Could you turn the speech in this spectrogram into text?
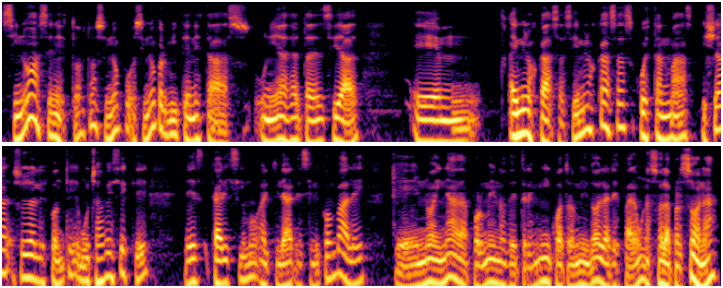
si no hacen esto, ¿no? Si, no, si no permiten estas unidades de alta densidad, em, hay menos casas. Y hay menos casas, cuestan más. Y ya yo ya les conté muchas veces que es carísimo alquilar en Silicon Valley. no hay nada por menos de 3.000, 4.000 dólares para una sola persona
